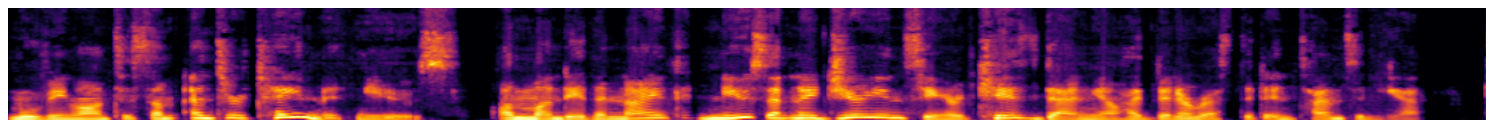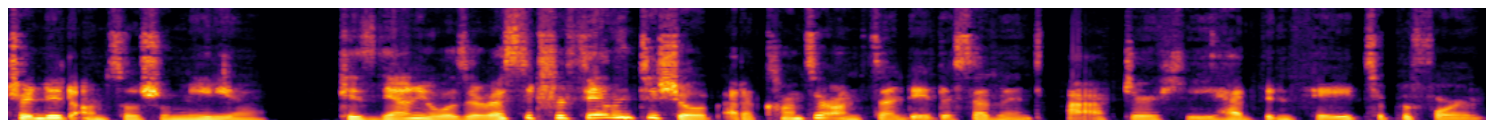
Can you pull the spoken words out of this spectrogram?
Moving on to some entertainment news. On Monday the 9th, news that Nigerian singer Kizz Daniel had been arrested in Tanzania trended on social media. Kizz Daniel was arrested for failing to show up at a concert on Sunday the 7th after he had been paid to perform.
